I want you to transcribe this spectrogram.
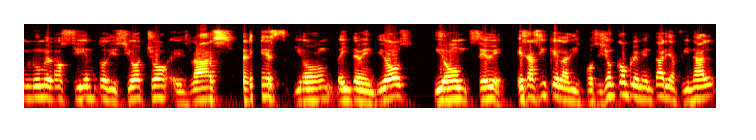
número 118-3-2022-CD. Es así que la disposición complementaria final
